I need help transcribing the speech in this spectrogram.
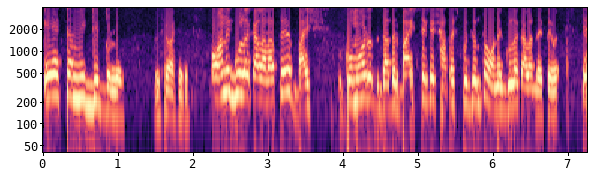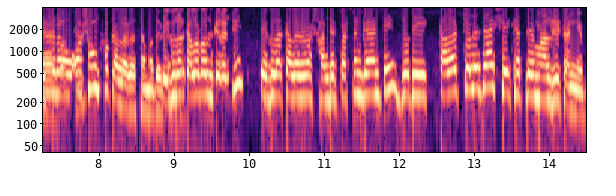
এই একটা মিড ডিপ ব্লু দুশো আশি টাকা। অনেকগুলো কালার আছে বাইশ কোমর যাদের বাইশ থেকে সাতাশ পর্যন্ত অনেকগুলো কালার দেখতে পাবে। এছাড়াও অসংখ্য কালার আছে আমাদের। এগুলার কালার আছে গ্যারান্টি এগুলা কালার হান্ড্রেড পার্সেন্ট গ্যারান্টি যদি কালার চলে যায় সেই ক্ষেত্রে মাল রিটার্ন নেব।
